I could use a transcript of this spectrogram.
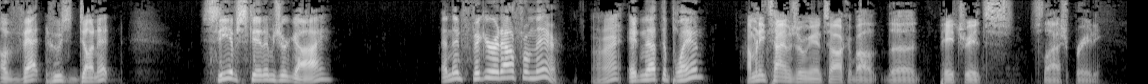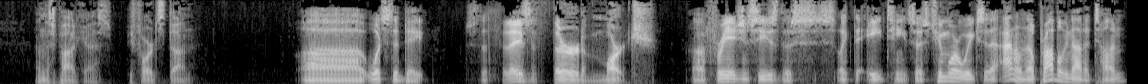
a vet who's done it. See if Stidham's your guy, and then figure it out from there. All right. Isn't that the plan? How many times are we going to talk about the Patriots slash Brady on this podcast before it's done? Uh, what's the date? It's the Today's the third of March. Uh, free agency is this like the 18th, so it's two more weeks of that. I don't know, probably not a ton.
